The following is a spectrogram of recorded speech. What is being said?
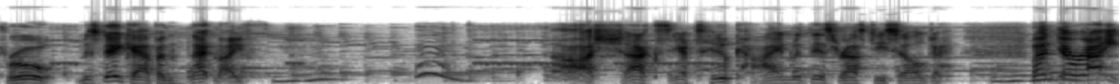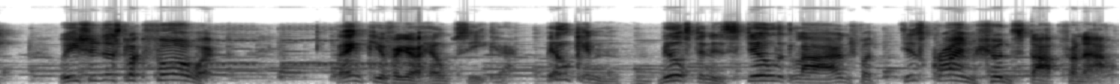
True, mistake happened that life. Mm-hmm. Oh, shucks, you're too kind with this rusty soldier. But you're right. We should just look forward. Thank you for your help, Seeker. Bilkin, Bilston is still at large, but his crime should stop for now.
